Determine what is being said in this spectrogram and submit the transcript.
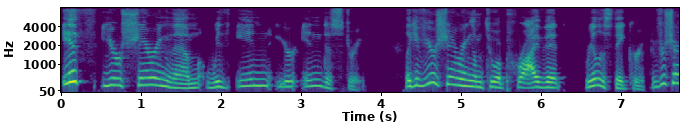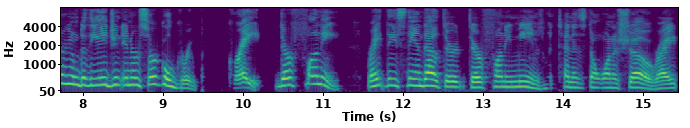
if you're sharing them within your industry. Like if you're sharing them to a private real estate group, if you're sharing them to the agent inner circle group, great. They're funny, right? They stand out. They're, they're funny memes, but tenants don't want to show, right?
